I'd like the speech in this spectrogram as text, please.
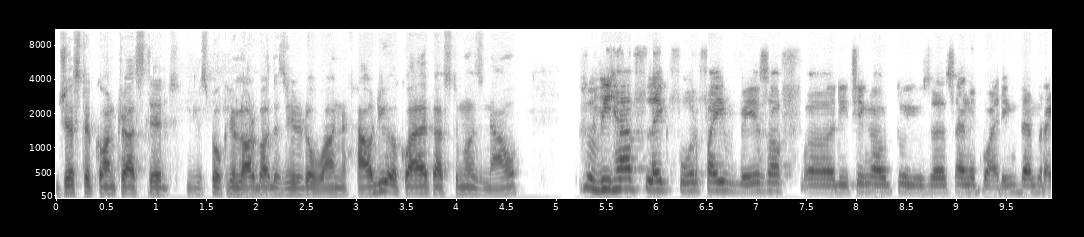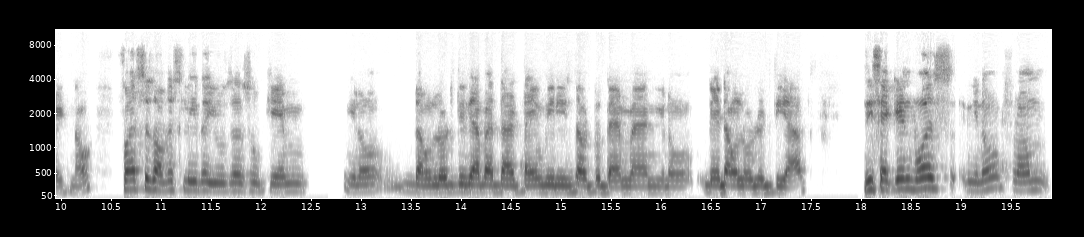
just to contrast it, you've spoken a lot about the zero to one. How do you acquire customers now? So we have like four or five ways of uh, reaching out to users and acquiring them right now. First is obviously the users who came, you know, downloaded the app at that time. We reached out to them and you know they downloaded the app. The second was, you know, from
